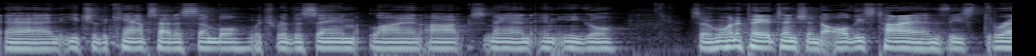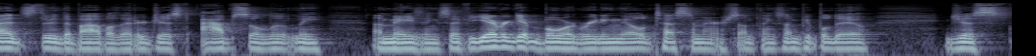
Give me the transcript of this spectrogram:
and each of the camps had a symbol, which were the same lion, ox, man, and eagle. So we want to pay attention to all these tie ins, these threads through the Bible that are just absolutely amazing. So if you ever get bored reading the Old Testament or something, some people do, just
